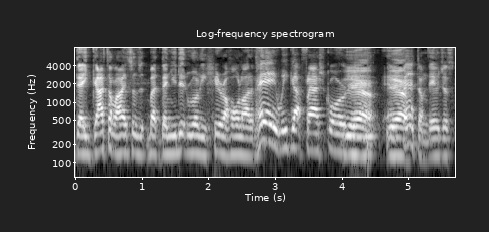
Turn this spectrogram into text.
they got the license, but then you didn't really hear a whole lot of, "Hey, we got Flash Gordon Yeah, and, and yeah. Phantom." They were just,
